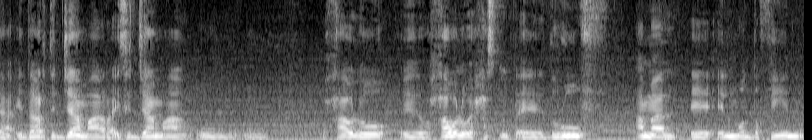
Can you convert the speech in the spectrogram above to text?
هي إدارة الجامعة رئيس الجامعة وحاولوا إيه، وحاولوا يحسنوا ظروف عمل الموظفين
